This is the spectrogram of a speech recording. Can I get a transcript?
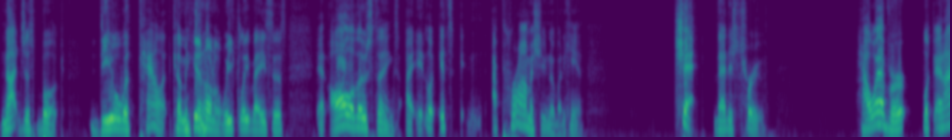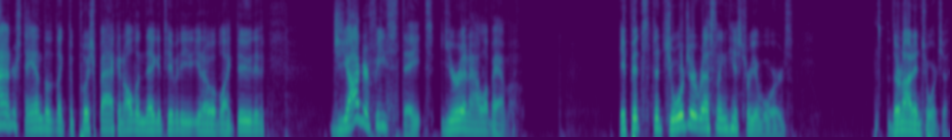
not just book, deal with talent coming in on a weekly basis and all of those things. I it, look, it's I promise you nobody can. Check. That is true. However, look, and I understand the like the pushback and all the negativity, you know, of like, dude, it, geography states you're in Alabama. If it's the Georgia Wrestling History Awards, they're not in Georgia.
